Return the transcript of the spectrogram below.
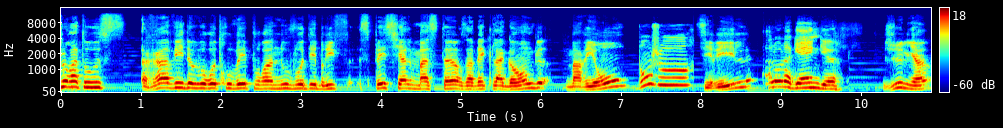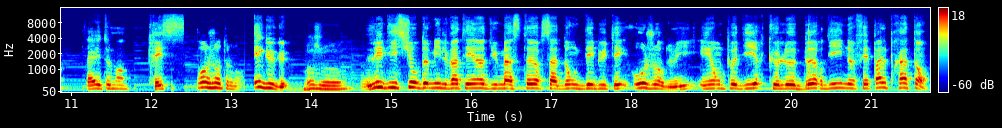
Bonjour à tous, ravi de vous retrouver pour un nouveau débrief spécial Masters avec la gang. Marion, Bonjour. Cyril, Allô la gang Julien, Salut tout le monde Chris Bonjour tout le monde. et Gugu. Bonjour. L'édition 2021 du Masters a donc débuté aujourd'hui et on peut dire que le birdie ne fait pas le printemps.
